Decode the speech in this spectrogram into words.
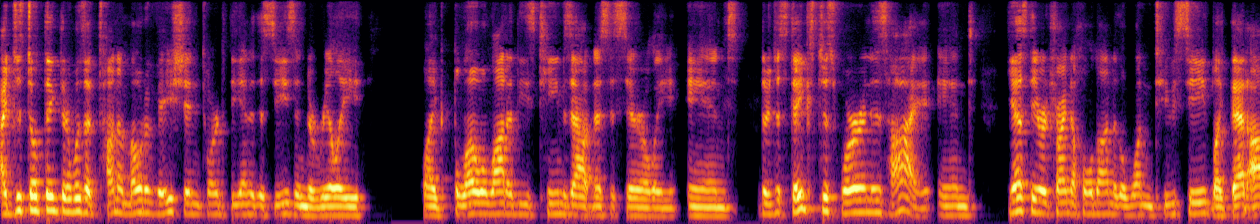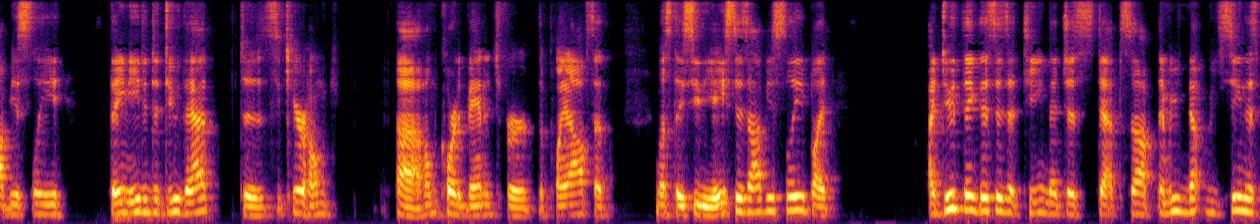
I just don't think there was a ton of motivation towards the end of the season to really like blow a lot of these teams out necessarily. And their stakes just weren't as high. And yes, they were trying to hold on to the one two seed like that. Obviously, they needed to do that to secure home uh, home court advantage for the playoffs, unless they see the Aces, obviously. But I do think this is a team that just steps up, and we've not, we've seen this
